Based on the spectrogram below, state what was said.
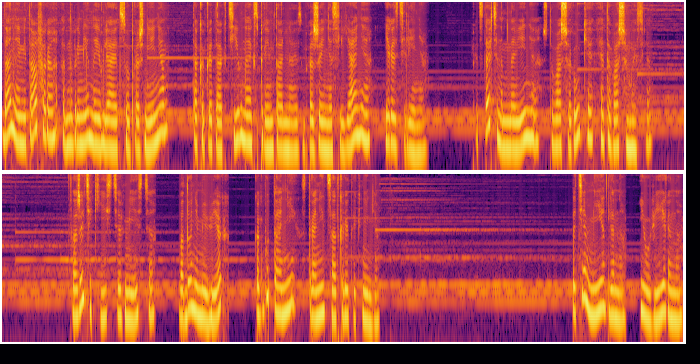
Данная метафора одновременно является упражнением, так как это активное экспериментальное изображение слияния и разделения. Представьте на мгновение, что ваши руки — это ваши мысли. Сложите кисти вместе, ладонями вверх, как будто они — страницы открытой книги. Затем медленно и уверенно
